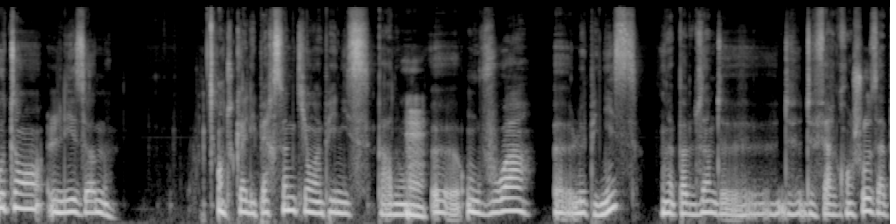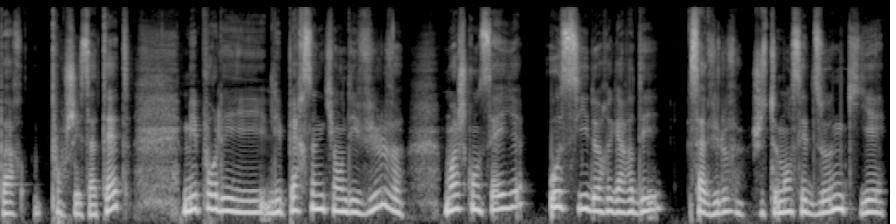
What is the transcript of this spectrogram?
autant les hommes, en tout cas les personnes qui ont un pénis, pardon, Mhm. euh, on voit euh, le pénis. On n'a pas besoin de, faire grand-chose à part pencher sa tête. Mais pour les, les personnes qui ont des vulves, moi je conseille aussi de regarder sa vulve, justement cette zone qui est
